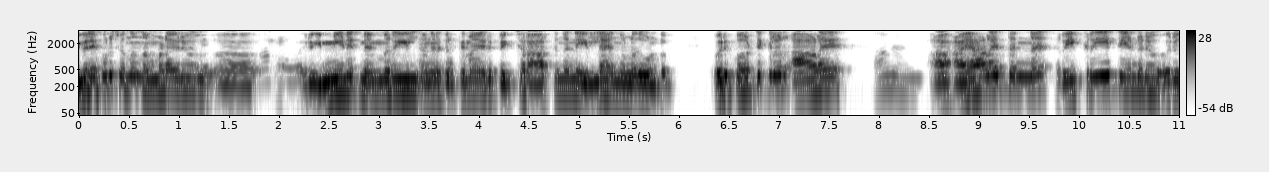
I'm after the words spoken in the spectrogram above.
ഇവരെ കുറിച്ചൊന്നും നമ്മുടെ ഒരു ഒരു ഇമ്മീഡിയറ്റ് മെമ്മറിയിൽ അങ്ങനെ കൃത്യമായ ഒരു പിക്ചർ ആർക്കും തന്നെ ഇല്ല എന്നുള്ളത് കൊണ്ടും ഒരു പെർട്ടിക്കുലർ ആളെ അയാളെ തന്നെ റീക്രിയേറ്റ് ചെയ്യേണ്ട ഒരു ഒരു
